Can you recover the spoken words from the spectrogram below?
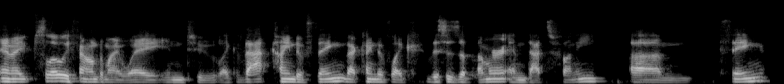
and i slowly found my way into like that kind of thing that kind of like this is a bummer and that's funny um thing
